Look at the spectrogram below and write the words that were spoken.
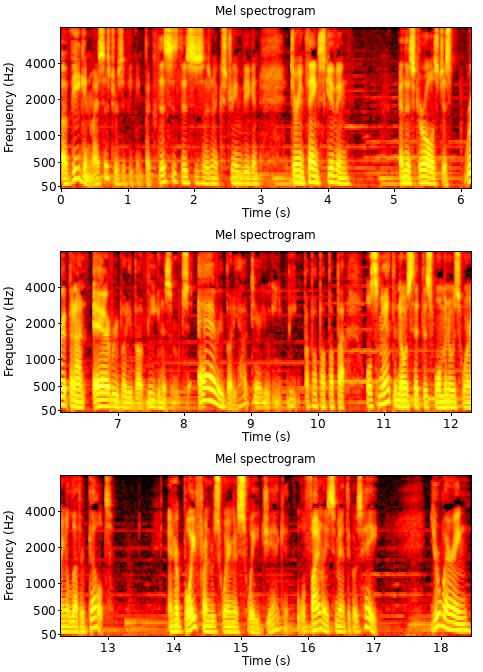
a vegan. My sister's a vegan, but this is this is an extreme vegan during Thanksgiving, and this girl is just ripping on everybody about veganism. Just everybody, how dare you eat meat? Ba, ba, ba, ba, ba. Well, Samantha noticed that this woman was wearing a leather belt, and her boyfriend was wearing a suede jacket. Well, finally, Samantha goes, "Hey, you're wearing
